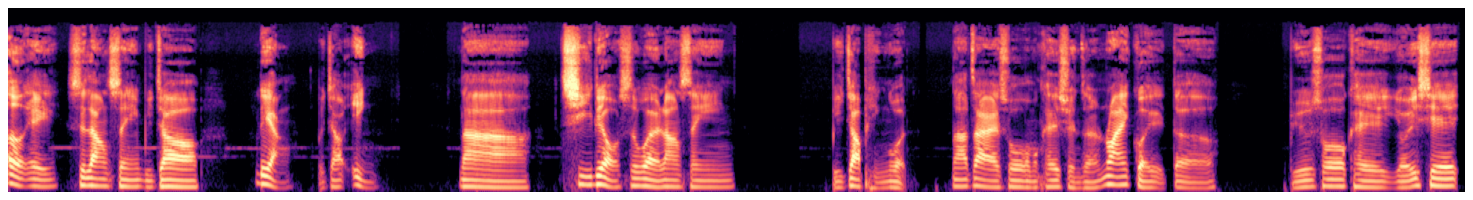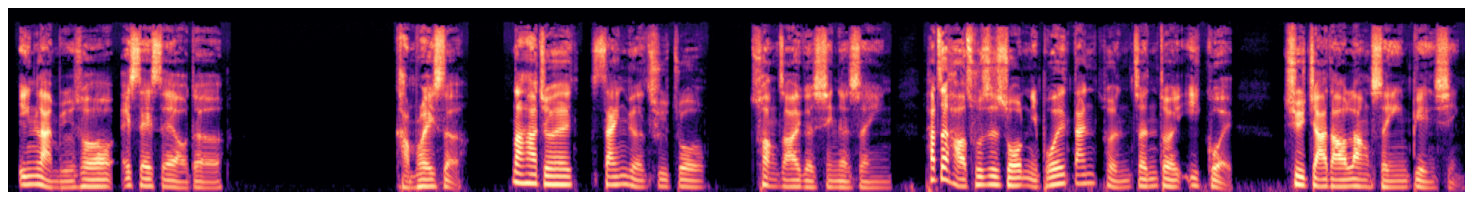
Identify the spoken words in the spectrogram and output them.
二 A 是让声音比较亮、比较硬，那七六是为了让声音比较平稳。那再来说，我们可以选择 right 轨的，比如说可以有一些音缆，比如说 SSL 的 compressor，那它就会三个去做创造一个新的声音。它这好处是说，你不会单纯针对一轨去加到让声音变形，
